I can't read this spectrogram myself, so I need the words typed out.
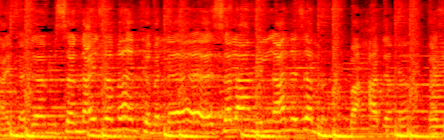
ናይ ቀደም ሰናይ ዘመን ክምለስ ሰላም ኢልና ንዘምር ብሓደ መንፈስ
